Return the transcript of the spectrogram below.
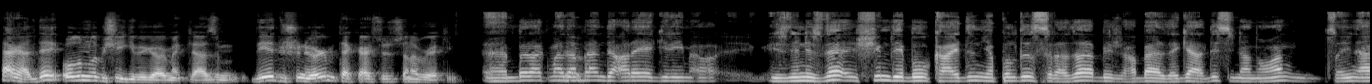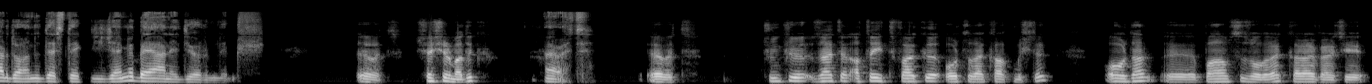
herhalde olumlu bir şey gibi görmek lazım diye düşünüyorum. Tekrar sözü sana bırakayım. Ee, bırakmadan ben de araya gireyim izninizle. Şimdi bu kaydın yapıldığı sırada bir haber de geldi. Sinan Oğan Sayın Erdoğan'ı destekleyeceğimi beyan ediyorum demiş. Evet. Şaşırmadık. Evet. Evet. Çünkü zaten Ata İttifakı ortadan kalkmıştı. Oradan e, bağımsız olarak karar vereceği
